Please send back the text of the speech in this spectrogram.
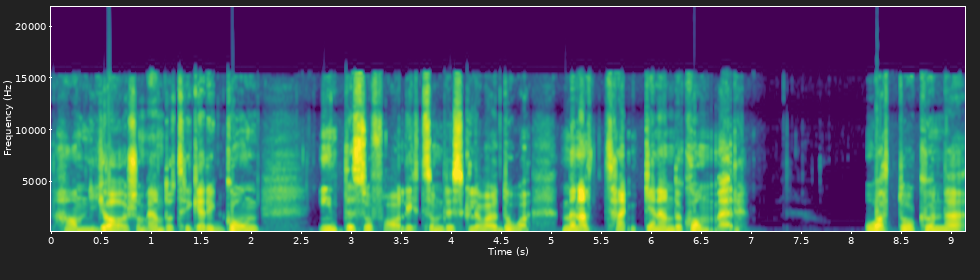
han gör som ändå triggar igång, inte så farligt som det skulle vara då, men att tanken ändå kommer. Och att då kunna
